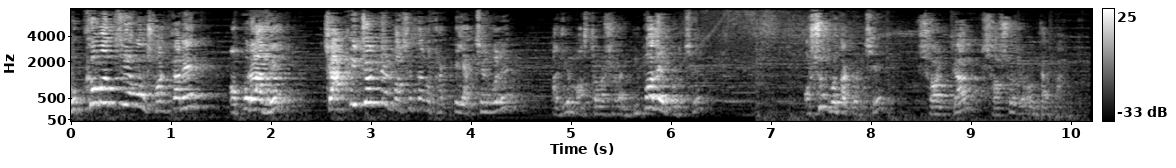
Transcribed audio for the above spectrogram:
মুখ্যমন্ত্রী এবং সরকারের অপরাধে চাকরিচন্দ্রের পাশে তারা থাকতে যাচ্ছেন বলে আজকে মাস্টারমশাইরা বিপদে পড়ছে, অসভ্যতা করছে সরকার, শাসক এবং তার বাহিনী।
